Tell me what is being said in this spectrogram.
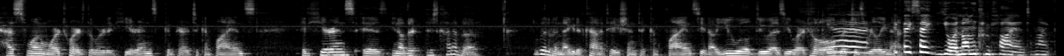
has swung more towards the word adherence compared to compliance adherence is, you know, there, there's kind of a little bit of a negative connotation to compliance. You know, you will do as you are told, yeah. which is really not. If they say you are non-compliant, I'm like,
